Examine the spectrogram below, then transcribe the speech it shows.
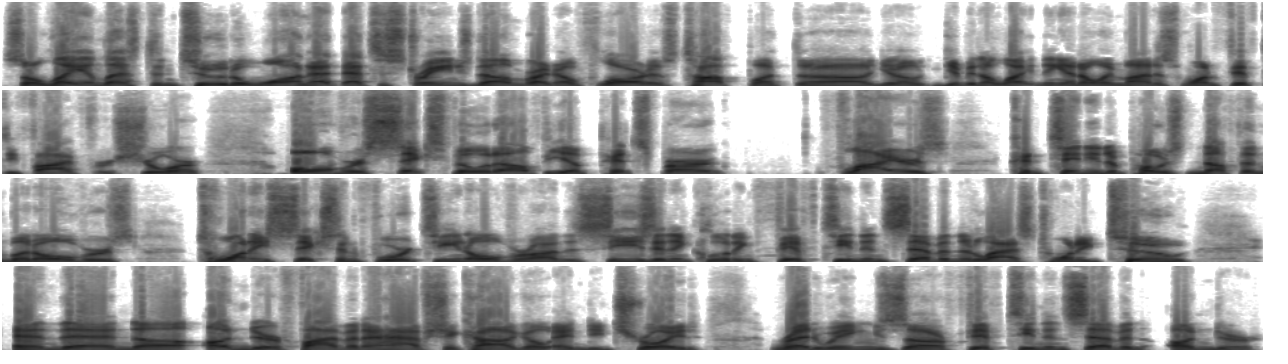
So laying less than two to one. That, that's a strange number. I know Florida's tough, but uh, you know, giving the Lightning at only minus 155 for sure. Over six, Philadelphia, Pittsburgh. Flyers continue to post nothing but overs. 26 and 14 over on the season, including 15 and 7 their last 22. And then uh, under five and a half, Chicago and Detroit. Red Wings are 15 and 7 under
